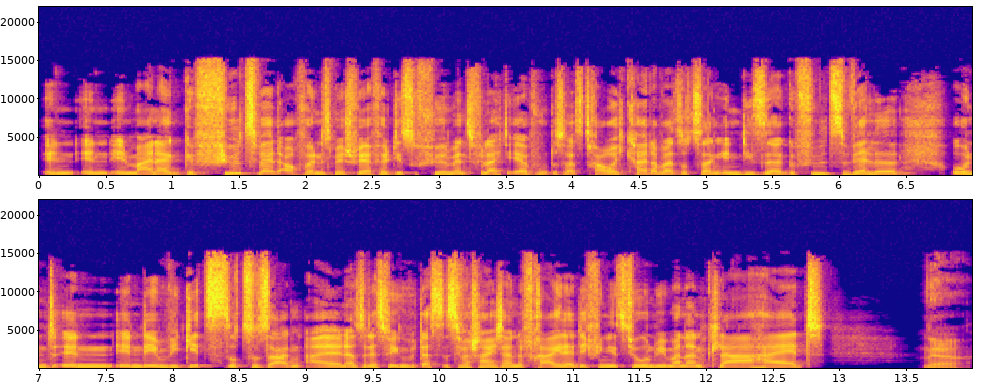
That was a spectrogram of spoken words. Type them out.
in, in, in meiner Gefühlswelt, auch wenn es mir schwerfällt, die zu fühlen, wenn es vielleicht eher Wut ist als Traurigkeit, aber sozusagen in dieser Gefühlswelle und in, in dem, wie geht's sozusagen allen. Also deswegen, das ist wahrscheinlich dann eine Frage der Definition, wie man dann Klarheit. Ja.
